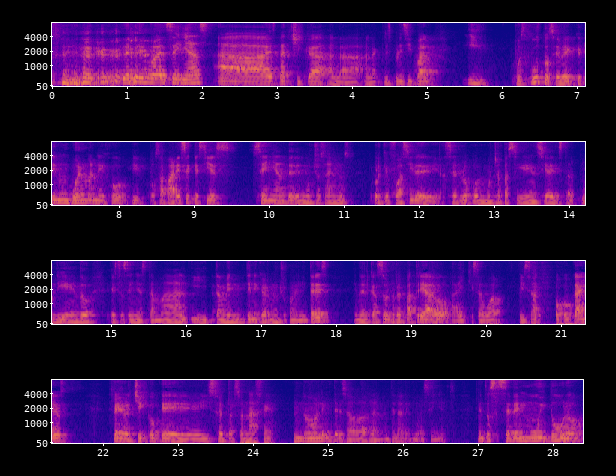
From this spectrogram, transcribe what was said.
de lengua de señas a esta chica, a la, a la actriz principal, y pues justo se ve que tiene un buen manejo, y pues parece que sí es señante de muchos años, porque fue así de hacerlo con mucha paciencia y de estar puliendo, esta seña está mal, y también tiene que ver mucho con el interés. En el caso del repatriado, ahí quizá voy a pisar poco callos, pero el chico que hizo el personaje no le interesaba realmente la lengua de señas. Entonces se ve muy duro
